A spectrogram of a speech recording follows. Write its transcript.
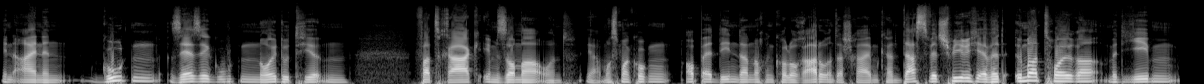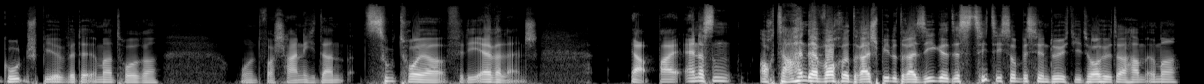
in einen guten, sehr, sehr guten, neu dotierten Vertrag im Sommer und ja, muss man gucken, ob er den dann noch in Colorado unterschreiben kann. Das wird schwierig, er wird immer teurer, mit jedem guten Spiel wird er immer teurer und wahrscheinlich dann zu teuer für die Avalanche. Ja, bei Anderson auch da in der Woche drei Spiele, drei Siege, das zieht sich so ein bisschen durch. Die Torhüter haben immer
